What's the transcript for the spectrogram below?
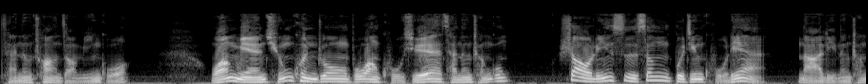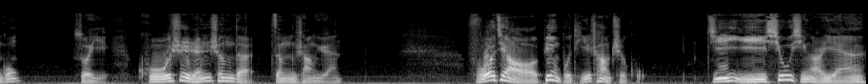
才能创造民国；王冕穷困中不忘苦学，才能成功；少林寺僧不经苦练，哪里能成功？所以，苦是人生的增上缘。佛教并不提倡吃苦，即以修行而言，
